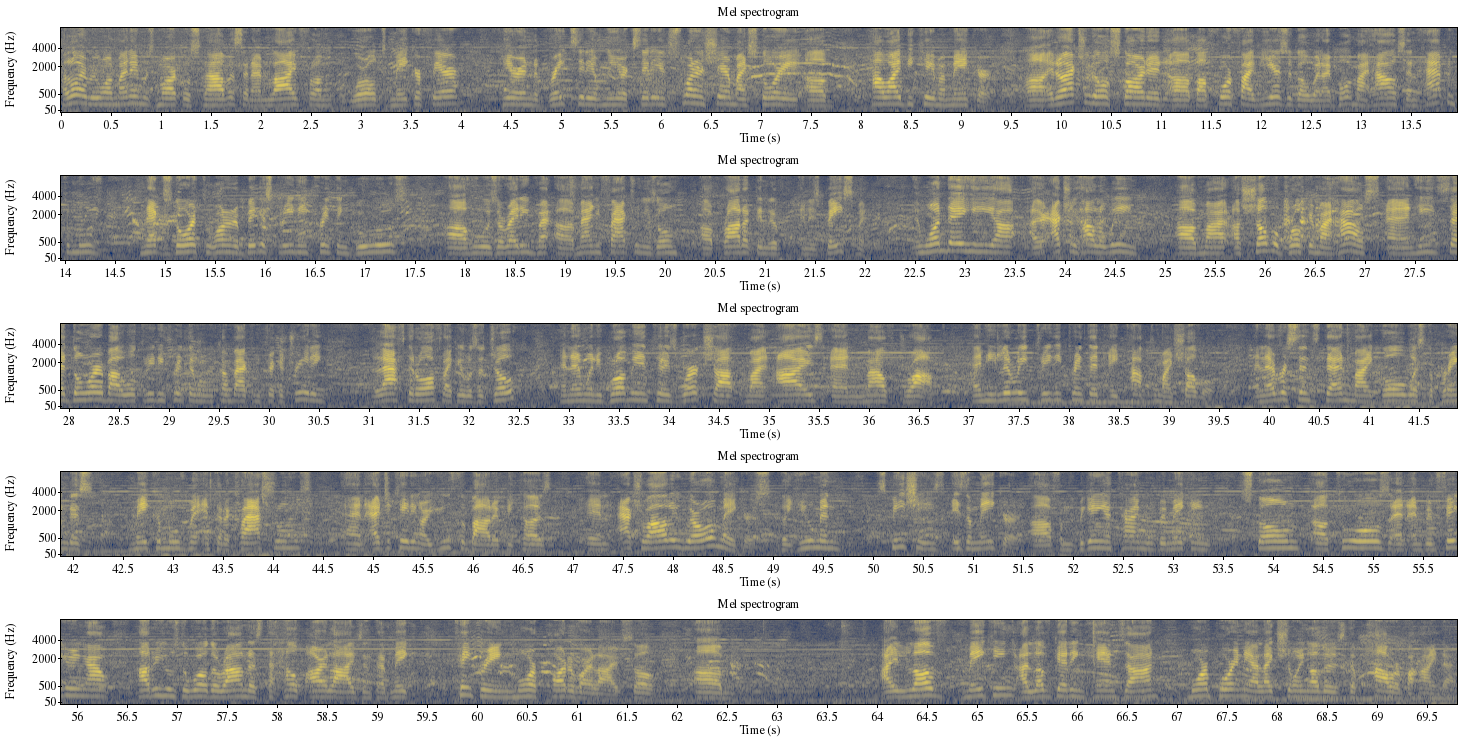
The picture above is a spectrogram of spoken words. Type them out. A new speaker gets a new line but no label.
Hello everyone, my name is Marcos Navas and I'm live from World's Maker Faire here in the great city of New York City. I just wanted to share my story of how I became a maker. Uh, it actually all started uh, about four or five years ago when I bought my house and happened to move next door to one of the biggest 3D printing gurus uh, who was already ma uh, manufacturing his own uh, product in, the, in his basement. And one day he, uh, actually Halloween, uh, my a shovel broke in my house, and he said, "Don't worry about it. We'll 3D print it when we come back from trick or treating." Laughed it off like it was a joke, and then when he brought me into his workshop, my eyes and mouth dropped, and he literally 3D printed a top to my shovel. And ever since then, my goal was to bring this maker movement into the classrooms and educating our youth about it because in actuality, we're all makers. The human species is a maker. Uh, from the beginning of time, we've been making stone uh, tools and, and been figuring out how to use the world around us to help our lives and to make tinkering more part of our lives. So um, I love making, I love getting hands-on. More importantly, I like showing others the power behind that.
